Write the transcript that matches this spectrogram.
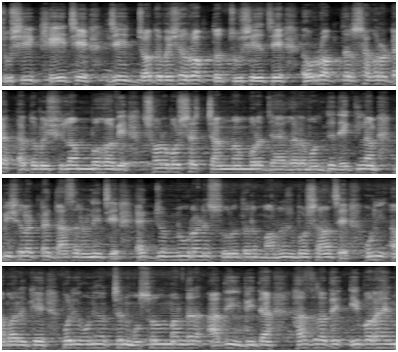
চুষে খেয়েছে। যে যত বেশি রক্ত চুষেছে ওর রক্তের সাগরটা এত বেশি লম্ব হবে। সর্বশেষ চার নম্বর জায়গার মধ্যে দেখলাম, বিশাল একটা গাছের নিচে একজন নুরানি সুরতের মানুষ বসা আছে। উনি আবার কে বলি, উনি হচ্ছেন মুসলমানদের আদি পিতা হাজরাতে ইব্রাহিম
